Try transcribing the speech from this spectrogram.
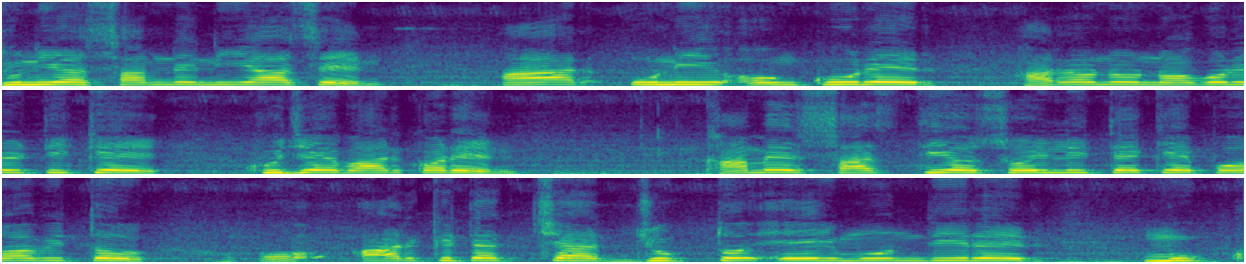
দুনিয়ার সামনে নিয়ে আসেন আর উনি অঙ্কুরের হারানো নগরীটিকে খুঁজে বার করেন। খামের শাস্ত্রীয় শৈলী থেকে প্রভাবিত আর্কিটেকচার যুক্ত এই মন্দিরের মুখ্য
